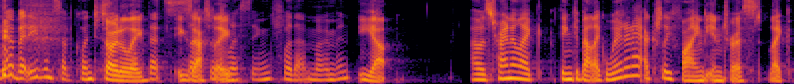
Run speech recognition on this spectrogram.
yeah, but even subconsciously, totally, like that's exactly such a blessing for that moment. Yeah, I was trying to like think about like where did I actually find interest, like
